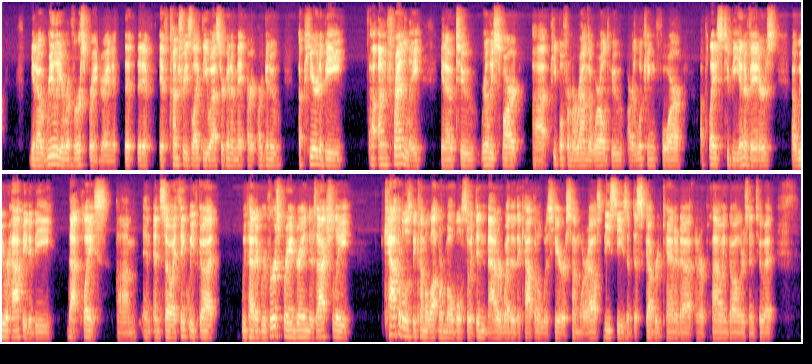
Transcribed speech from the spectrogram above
you know, really a reverse brain drain. If that, that if if countries like the U.S. are going to make are, are going to appear to be uh, unfriendly, you know, to really smart uh, people from around the world who are looking for a place to be innovators, uh, we were happy to be that place. Um, and and so I think we've got we've had a reverse brain drain. There's actually capital has become a lot more mobile, so it didn't matter whether the capital was here or somewhere else. VCs have discovered Canada and are plowing dollars into it,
